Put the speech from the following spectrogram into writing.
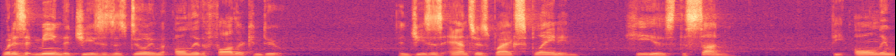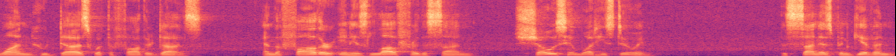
What does it mean that Jesus is doing what only the Father can do? And Jesus answers by explaining he is the Son, the only one who does what the Father does. And the Father, in his love for the Son, shows him what he's doing. The Son has been given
